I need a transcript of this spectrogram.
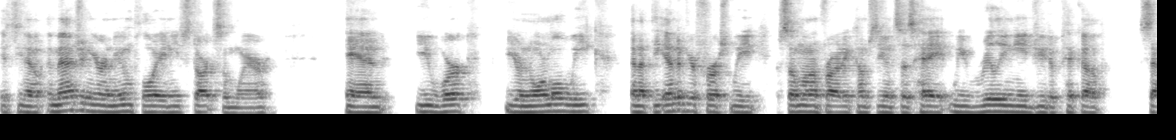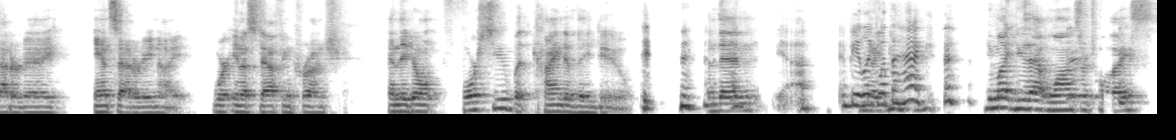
it's you know, imagine you're a new employee and you start somewhere and you work your normal week and at the end of your first week, someone on Friday comes to you and says, Hey, we really need you to pick up Saturday and Saturday night. We're in a staffing crunch. And they don't force you, but kind of they do. And then, yeah, and be like, you know, what the heck? you might do that once or twice,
